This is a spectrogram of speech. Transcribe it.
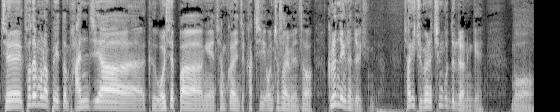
제 서대문 앞에 있던 반지하 그 월세방에 잠깐 이제 같이 얹혀 살면서 그런 얘기를 한 적이 있습니다. 자기 주변의 친구들이라는 게 뭐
